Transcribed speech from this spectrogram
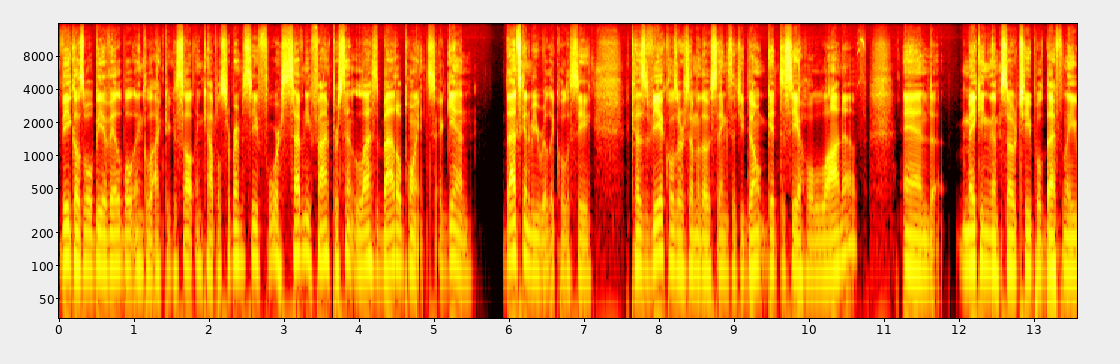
Vehicles will be available in Galactic Assault and Capital Supremacy for 75% less battle points. Again, that's going to be really cool to see because vehicles are some of those things that you don't get to see a whole lot of, and making them so cheap will definitely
